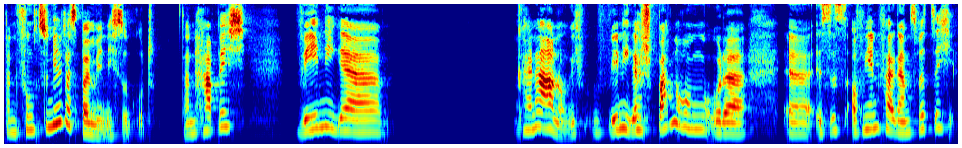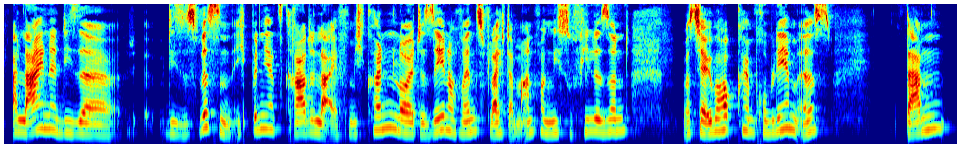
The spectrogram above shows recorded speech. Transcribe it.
dann funktioniert das bei mir nicht so gut. Dann habe ich weniger keine Ahnung, ich, weniger Spannung oder äh, es ist auf jeden Fall ganz witzig, alleine dieser, dieses Wissen, ich bin jetzt gerade live, mich können Leute sehen, auch wenn es vielleicht am Anfang nicht so viele sind, was ja überhaupt kein Problem ist, dann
